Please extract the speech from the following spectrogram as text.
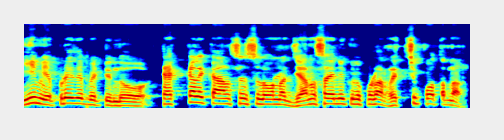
ఈమె ఎప్పుడైతే పెట్టిందో టెక్కలి కాన్ఫరెన్స్లో ఉన్న జన సైనికులు కూడా రెచ్చిపోతున్నారు.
